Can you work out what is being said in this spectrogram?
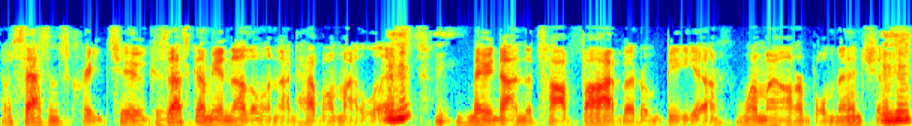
Assassin's Creed 2, because that's going to be another one I'd have on my list. Maybe not in the top five, but it'll be uh, one of my honorable mentions.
